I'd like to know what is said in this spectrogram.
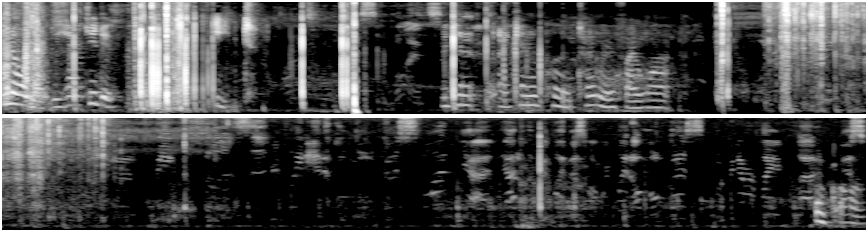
You know what we have to do? Eat. We can. I can put a timer if I want. Oh God.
